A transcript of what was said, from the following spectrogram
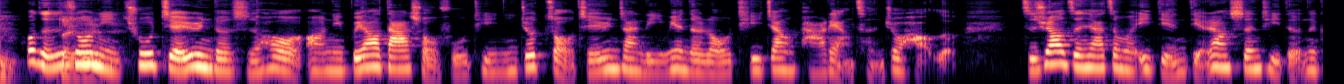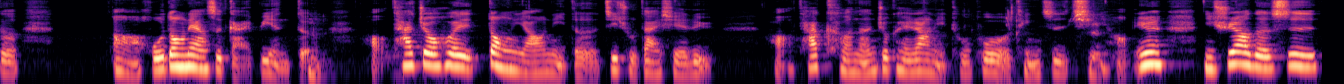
嗯、或者是说你出捷运的时候啊，你不要搭手扶梯，你就走捷运站里面的楼梯，这样爬两层就好了。只需要增加这么一点点，让身体的那个啊活动量是改变的，好、嗯，它就会动摇你的基础代谢率，好，它可能就可以让你突破停滞期，好，因为你需要的是。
